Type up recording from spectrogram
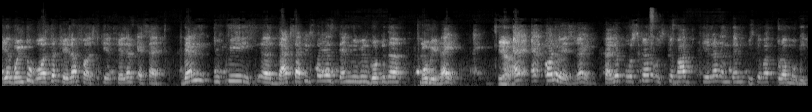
We are going to watch the trailer first कि trailer कैसा है? If we uh, that satisfies us then we will go to the movie right? Always right पहले पोस्टर उसके बाद ट्रेलर एंड देन उसके बाद पूरा movie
